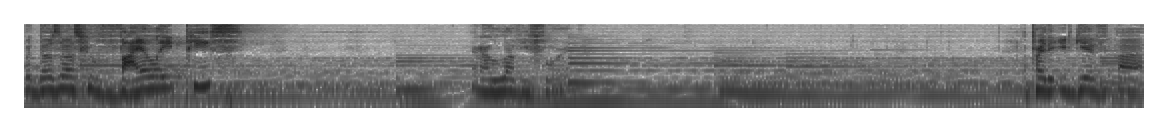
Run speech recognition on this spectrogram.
with those of us who violate peace, and I love you for it. Pray that you'd give uh,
